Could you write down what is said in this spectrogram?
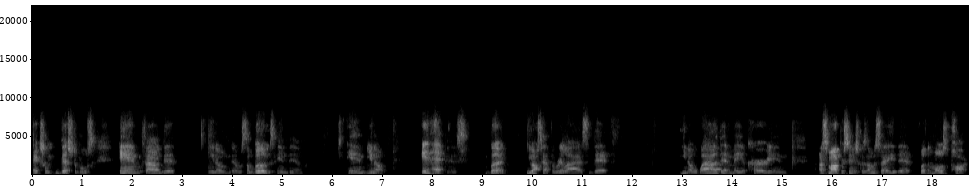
actually vegetables, and found that, you know, there was some bugs in them. And, you know, it happens. But you also have to realize that, you know, while that may occur in a small percentage, because I'm going to say that for the most part,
